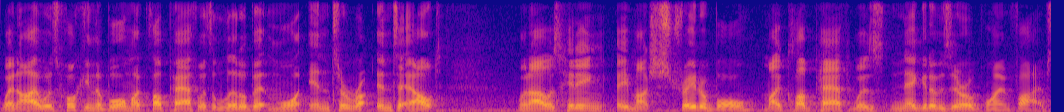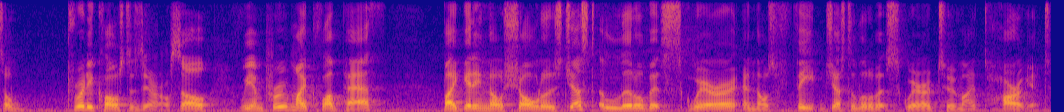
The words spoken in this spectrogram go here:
when I was hooking the ball, my club path was a little bit more into, into out when I was hitting a much straighter ball, my club path was negative 0.5, so pretty close to zero. So we improved my club path by getting those shoulders just a little bit squarer and those feet just a little bit squarer to my target.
